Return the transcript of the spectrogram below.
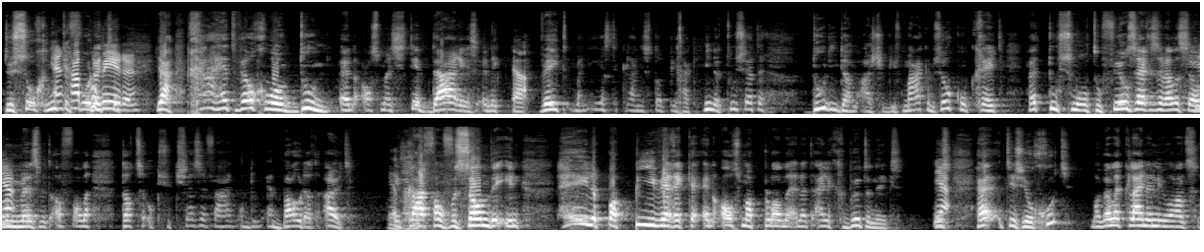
Dus zorg niet En ga ervoor dat je... proberen. Ja, ga het wel gewoon doen. En als mijn stip daar is en ik Ja. weet, mijn eerste kleine stapje ga ik hier naartoe zetten. Doe die dan alsjeblieft. Maak hem zo concreet. Hè, too small, too veel zeggen ze wel eens. Zo Ja. de mensen met afvallen. Dat ze ook succeservaring opdoen en bouw dat uit. Ja, in het plaats van verzanden in hele papierwerken en alsmaar plannen en uiteindelijk gebeurt er niks. Dus hè, het is heel goed, maar wel een kleine nuance.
